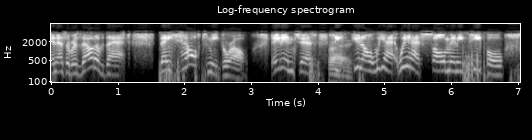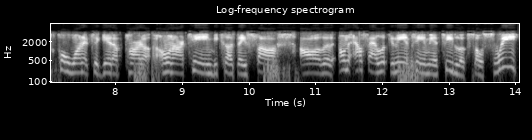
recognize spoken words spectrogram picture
and as a result of that, they helped me grow. They didn't just, Right. see, you know, we had we had so many people who wanted to get a part of on our team because they saw all the on the outside looking in. Team NT looked so sweet.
